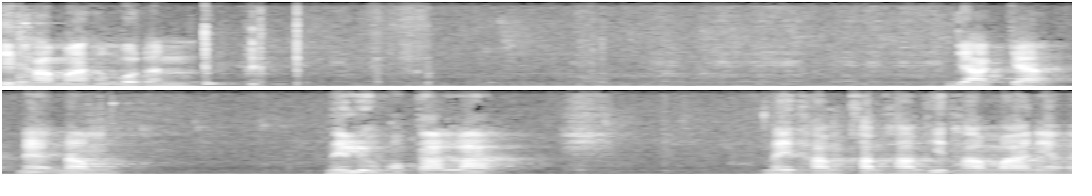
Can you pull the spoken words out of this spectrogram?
ที่ถามมาทั้งหมดนั้น อยากจะแนะนำในเรื่องของการละ ในถามคำถามที่ถามมาเนี่ย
